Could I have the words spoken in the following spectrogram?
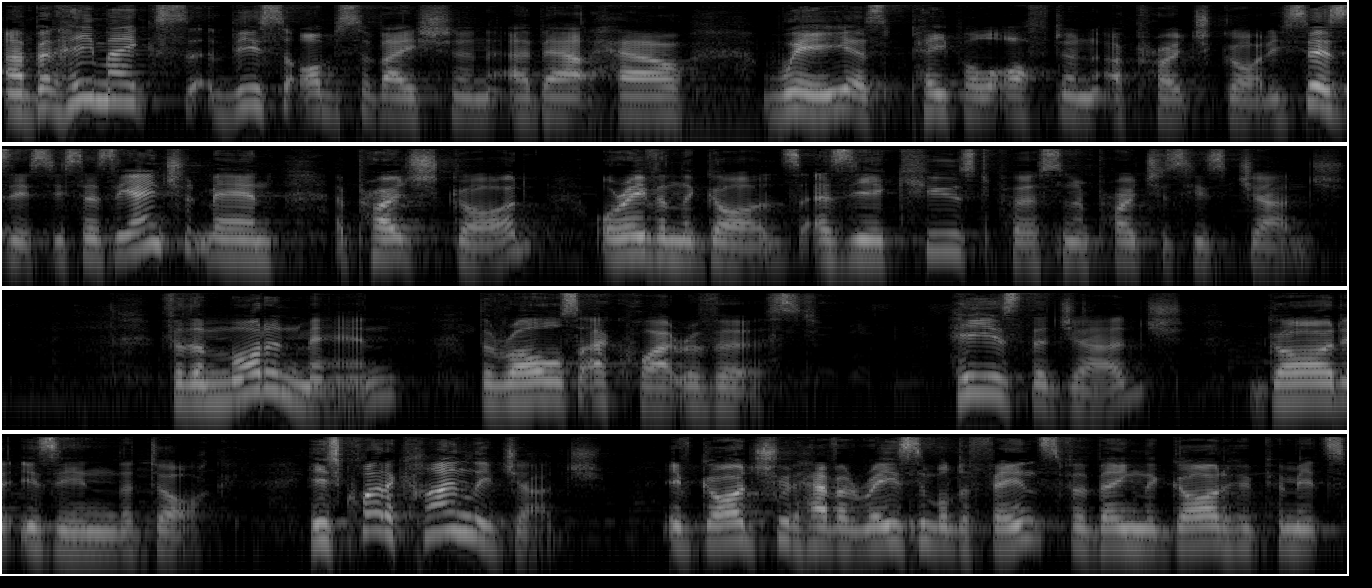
uh, but he makes this observation about how we as people often approach God. He says this He says, The ancient man approached God, or even the gods, as the accused person approaches his judge. For the modern man, the roles are quite reversed. He is the judge, God is in the dock. He's quite a kindly judge. If God should have a reasonable defense for being the God who permits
